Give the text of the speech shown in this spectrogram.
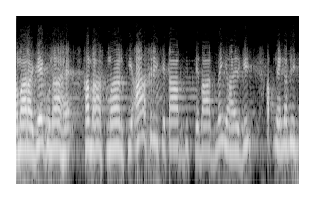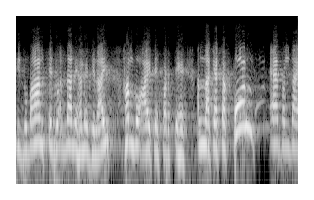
ہمارا یہ گناہ ہے ہم آسمان کی آخری کتاب جس کے بعد نہیں آئے گی اپنے نبی کی زبان سے جو اللہ نے ہمیں دلائی ہم وہ آیتیں پڑھتے ہیں۔ اللہ کہتا کون اے بندہ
